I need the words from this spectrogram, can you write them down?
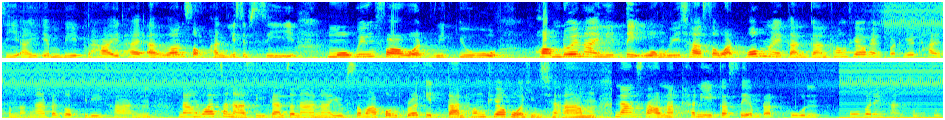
CIMB ไทยไทยแอรอน 2024 Moving Forward with You พร้อมด้วยนายนิติวงวิชาสวัสดิ์ผู้อำนวยการการท่องเที่ยวแห่งประเทศไทยสำนักงานประจบคีรีขันธ์นางวาสนาศรีการจนานายกสมาคมธุรกิจการท่องเที่ยวหัวหินชะอำนางสาวนัทนีเกษมรัตกุล ผู้บริหารสูงสุด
